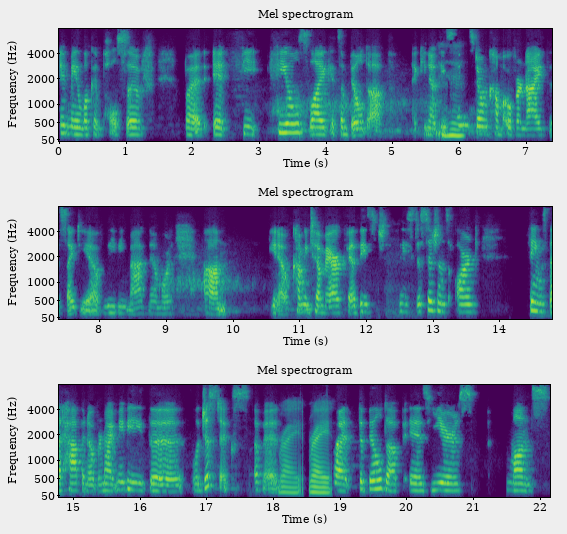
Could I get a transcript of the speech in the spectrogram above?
it may look impulsive, but it fe- feels like it's a buildup. Like, you know, these mm-hmm. things don't come overnight. This idea of leaving Magnum or, um, you know, coming to America, these these decisions aren't things that happen overnight. Maybe the logistics of it, right, right, but the buildup is years, months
